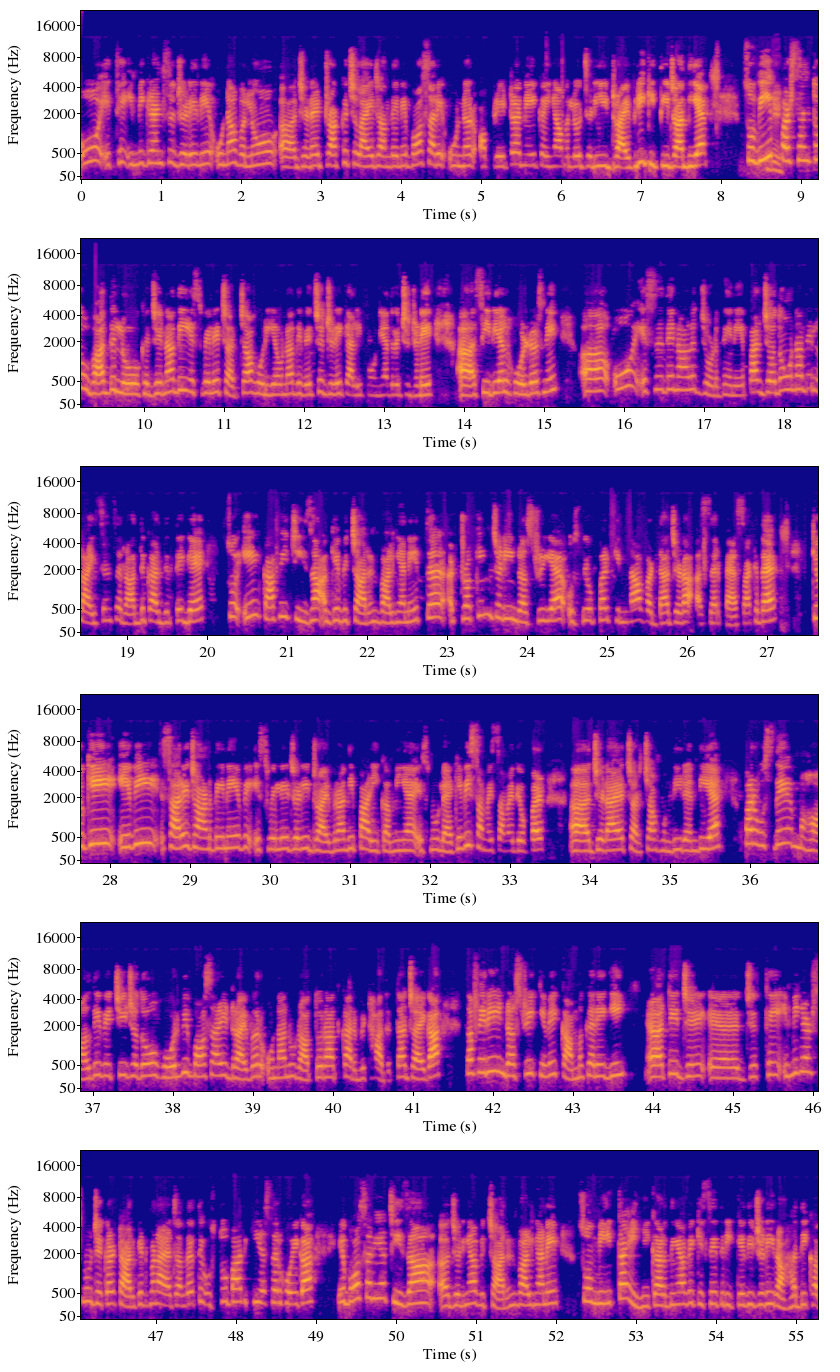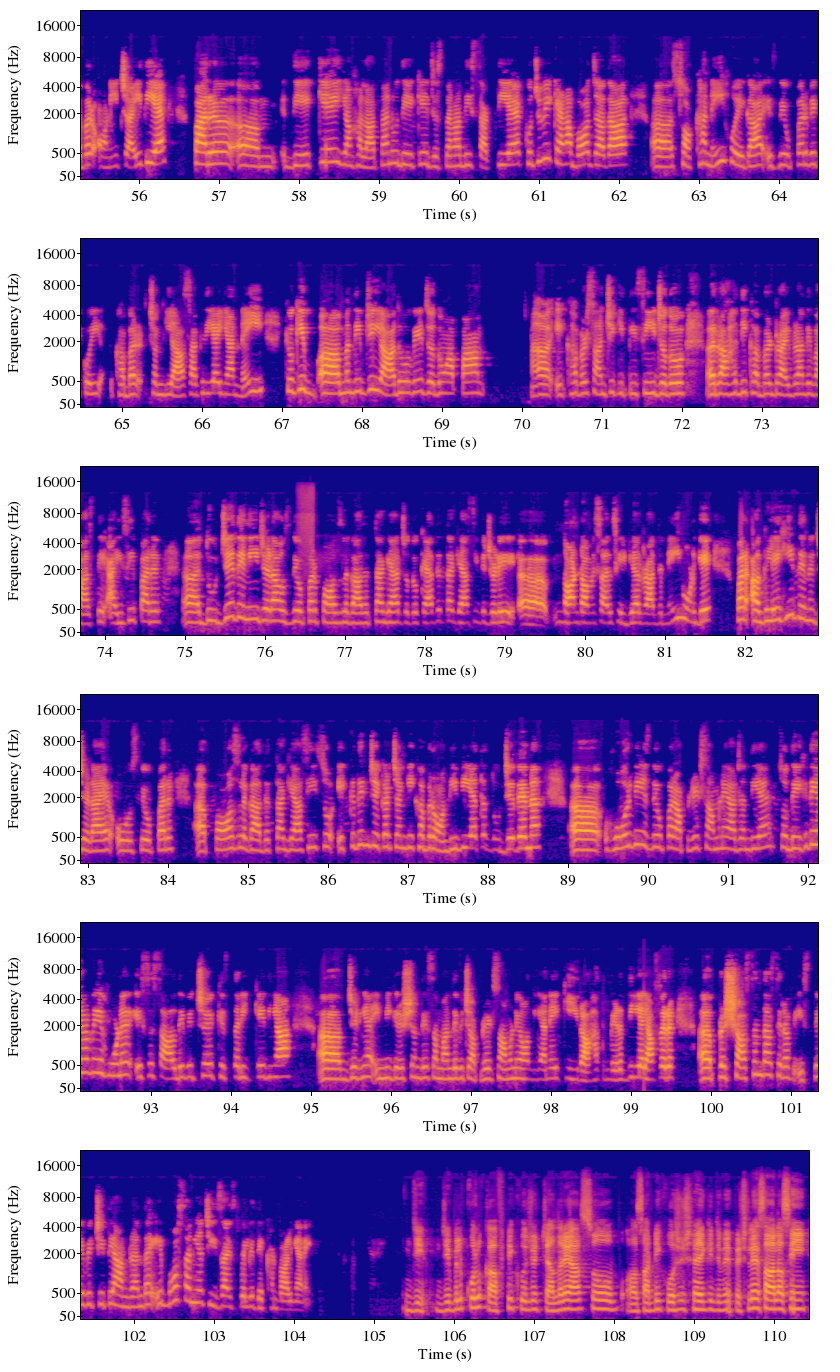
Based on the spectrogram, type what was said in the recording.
ਉਹ ਇੱਥੇ ਇਮੀਗ੍ਰੈਂਟਸ ਜਿਹੜੇ ਨੇ ਉਹਨਾਂ ਵੱਲੋਂ ਜਿਹੜੇ ਟਰੱਕ ਚਲਾਏ ਜਾਂਦੇ ਨੇ ਬਹੁਤ ਸਾਰੇ ਓਨਰ ਆਪਰੇਟਰ ਨੇ ਕਈਆਂ ਵੱਲੋਂ ਜਿਹੜੀ ਡਰਾਈਵਰੀ ਕੀਤੀ ਜਾਂਦੀ ਹੈ। ਸੋ 20% ਤੋਂ ਵੱਧ ਲੋਕ ਜਿਨ੍ਹਾਂ ਦੀ ਇਸ ਵੇਲੇ ਚਰਚਾ ਹੋ ਰਹੀ ਹੈ ਉਹਨਾਂ ਦੇ ਵਿੱਚ ਜਿਹੜੇ ਕੈਲੀਫੋਰਨੀਆ ਦੇ ਵਿੱਚ ਜਿਹੜੇ ਸੀਰੀਅਲ ਹੋਲਡਰਸ ਨੇ ਉਹ ਇਸ ਦੇ ਨਾਲ ਜੁੜਦੇ ਨੇ। ਪਰ ਜਦੋਂ ਉਹਨਾਂ ਦੇ ਲਾਇਸੈਂਸ ਰੱਦ ਕਰ ਦਿੱਤੇ ਗਏ ਸੋ ਇਹ ਕਾਫੀ ਚੀਜ਼ਾਂ ਅੱਗੇ ਵਿਚਾਰਨ ਵਾਲੀਆਂ ਨੇ। ਤਾਂ ਟਰੱਕਿੰਗ ਜਿਹੜੀ ਇੰਡਸਟਰੀ ਹੈ ਉਸ ਦੇ ਉੱਪਰ ਕਿੰਨਾ ਵੱਡਾ ਜਿਹੜਾ ਅਸਰ ਪੈ ਸਕਦਾ ਹੈ? ਕਿਉਂਕਿ ਇਹ ਵੀ ਸਾਰੇ ਜਾਣਦੇ ਨੇ ਵੀ ਇਸ ਵੇਲੇ ਜਿਹੜੀ ਡਰਾਈਵਰਾਂ ਦੀ ਭਾਰੀ ਕਮੀ ਹੈ, ਇਸ ਨੂੰ ਲੈ ਕੇ ਵੀ ਸਮੇਂ-ਸਮੇਂ ਦੇ ਉੱਪਰ ਜਿਹੜਾ ਹੈ ਚਰਚਾ ਹੁੰਦੀ ਰਹਿੰਦੀ ਹੈ। ਪਰ ਉਸ ਦੇ ਮਾਹੌਲ ਦੇ ਵਿੱਚ ਹੀ ਜਦੋਂ ਹੋਰ ਵੀ ਬਹੁਤ ਸਾਰੇ ਡਰਾਈਵਰ ਉਹਨਾਂ ਨੂੰ ਰਾਤੋਂ ਰਾਤ ਘਰ ਬਿਠਾ ਦਿੱਤਾ ਜਾਏਗਾ, ਤਾਂ ਫਿਰ ਇਹ ਇੰਡਸਟਰੀ ਕਿਵੇਂ ਕੰਮ ਕਰੇਗੀ? ਤੇ ਜੇ ਜਿੱਥੇ ਇਮੀਗ੍ਰੈਂਟਸ ਨੂੰ ਜੇਕਰ ਟਾਰਗੇਟ ਬਣਾਇਆ ਜਾਂਦਾ ਹੈ ਤੇ ਉਸ ਤੋਂ ਬਾਅਦ ਕੀ ਅਸਰ ਹੋਏਗਾ? ਇਹ ਬਹੁਤ ਸਾਰੀਆਂ ਚੀਜ਼ਾਂ ਜਿਹੜੀਆਂ ਵਿਚਾਰਨ ਵਾਲੀਆਂ ਨੇ, ਸੋ ਉਮੀਦ ਤਾਂ ਇਹੀ ਕਰਦੇ ਆ ਵੀ ਕਿਸੇ ਤਰੀਕੇ ਦੀ ਜਿਹੜੀ ਰਾਹਤ ਦੀ ਖਬਰ ਆਉਣੀ ਚਾਹੀਦੀ ਹੈ, ਪਰ ਦੇਖ ਕੇ ਜਾਂ ਹਾਲਾਤਾਂ ਨੂੰ ਦੇਖ ਕੇ ਜਿਸ ਤਰ੍ਹਾਂ ਦੀ ਸਖਤੀ ਹੈ, ਕੁਝ ਵੀ ਕਹਿਣਾ ਬਹੁਤ ਜ਼ਿਆਦਾ ਸੌਖਾ ਨਹੀਂ ਹੋਏਗਾ, ਇਸ ਦੇ ਉੱਪਰ ਵੀ ਕੋਈ ਖਬਰ ਚੰਗੀ ਆ ਸਕਦੀ ਹੈ ਜਾਂ ਨਹੀਂ, ਕਿਉਂਕਿ ਮਨਦੀਪ ਜੀ ਯਾਦ ਹੋਵੇ ਜਦੋਂ ਆਪਾਂ ਇੱਕ ਖਬਰ ਸਾਂਝੀ ਕੀਤੀ ਸੀ ਜਦੋਂ ਰਾਹ ਦੀ ਖਬਰ ਡਰਾਈਵਰਾਂ ਦੇ ਵਾਸਤੇ ਆਈ ਸੀ ਪਰ ਦੂਜੇ ਦਿਨ ਹੀ ਜਿਹੜਾ ਉਸ ਦੇ ਉੱਪਰ ਪੌਜ਼ ਲਗਾ ਦਿੱਤਾ ਗਿਆ ਜਦੋਂ ਕਹਿ ਦਿੱਤਾ ਗਿਆ ਸੀ ਵੀ ਜਿਹੜੇ ਨਾਨ ਡੋਮਿਸਾਈਲ ਸੀਡੀਐਲ ਰੱਦ ਨਹੀਂ ਹੋਣਗੇ ਪਰ ਅਗਲੇ ਹੀ ਦਿਨ ਜਿਹੜਾ ਹੈ ਉਸ ਦੇ ਉੱਪਰ ਪੌਜ਼ ਲਗਾ ਦਿੱਤਾ ਗਿਆ ਸੀ। ਸੋ ਇੱਕ ਦਿਨ ਜੇਕਰ ਚੰਗੀ ਖਬਰ ਆਉਂਦੀ ਵੀ ਹੈ ਤਾਂ ਦੂਜੇ ਦਿਨ ਅ, ਹੋਰ ਵੀ ਇਸ ਦੇ ਉੱਪਰ ਅਪਡੇਟ ਸਾਹਮਣੇ ਆ ਜਾਂਦੀ ਹੈ। ਸੋ ਦੇਖਦੇ ਹਾਂ ਵੀ ਹੁਣ ਇਸ ਸਾਲ ਦੇ ਵਿੱਚ ਕਿਸ ਤਰੀਕੇ ਦੀਆਂ ਅ, ਜਿਹੜੀਆਂ ਇਮੀਗ੍ਰੇਸ਼ਨ ਦੇ ਸੰਬੰਧ ਦੇ ਵਿੱਚ ਅਪਡੇਟ ਸਾਹਮਣੇ ਆਉਂਦੀਆਂ ਨੇ ਕੀ ਰਾਹਤ ਮਿਲਦੀ ਹੈ ਜਾਂ ਫਿਰ ਅ, ਪ੍ਰਸ਼ਾਸਨ ਦਾ ਸਿਰਫ ਇਸ ਦੇ ਵਿੱਚ ਹੀ ਧਿਆਨ ਰਹਿੰਦਾ ਇਹ ਬਹੁਤ ਸਾਰੀਆਂ ਚੀਜ਼ਾਂ ਇਸ ਵੇਲੇ ਦੇਖਣ ਵਾਲੀਆਂ ਨੇ। ਜੀ, ਜੀ ਬਿਲਕੁਲ ਕਾਫੀ ਕੁਝ ਚੱਲ ਰਿਹਾ। ਸੋ ਸਾਡੀ ਕੋਸ਼ਿਸ਼ ਹੈ ਕਿ ਜਿਵੇਂ ਪਿਛਲੇ ਸਾਲ ਅਸੀਂ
